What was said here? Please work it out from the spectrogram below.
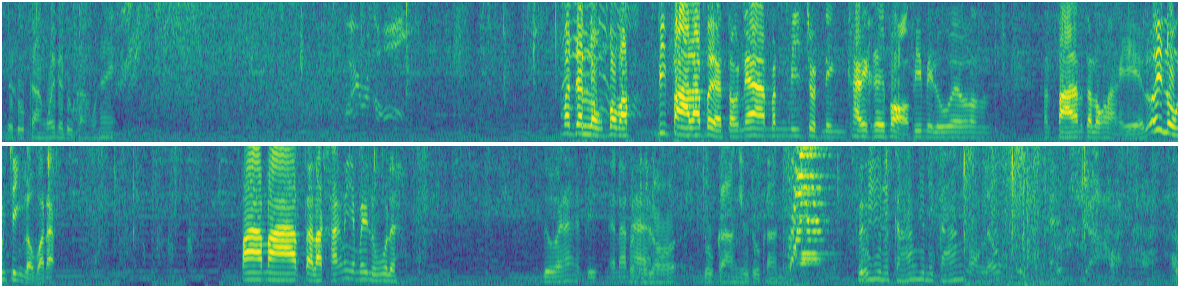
เดี๋ยวดูกลางไว้เดี๋ยวดูกลางไว้ให้มันจะลงปะวะพี่ปาระเบิดตรงเนี้ยมันมีจุดหนึ่งใครเคยบอกพี่ไม่รู้เลยว่ามัน มันปาแล้วมันจะลงหลังเอเอ้ยลงจริงเหรอวะน่ะปามาแต่ละครั้งนี่ยังไม่รู้เลย ดูไว้นะเดี๋ยวพี่ไอ้นั่นตอนให้นี้รอดูกลางอยู่ดูกลางอยู่เฮ้ยอยู่ในกลางอยู่ในกลางออกแล้วส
